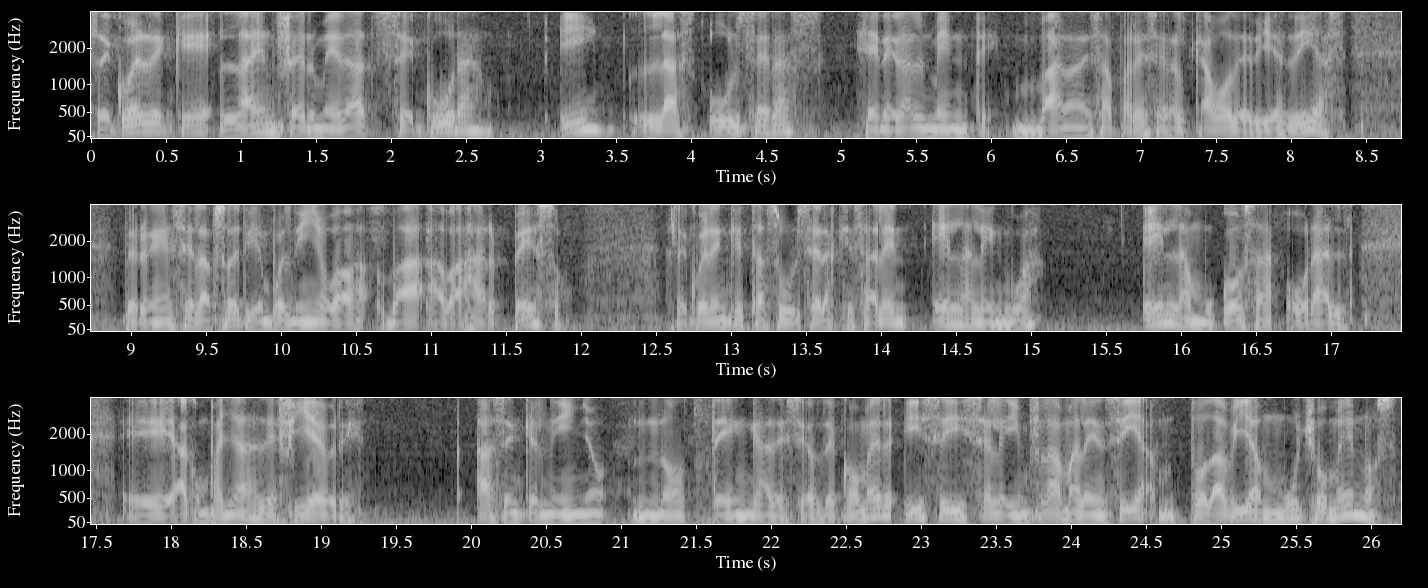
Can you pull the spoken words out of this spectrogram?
Recuerde que la enfermedad se cura y las úlceras generalmente van a desaparecer al cabo de 10 días. Pero en ese lapso de tiempo el niño va, va a bajar peso. Recuerden que estas úlceras que salen en la lengua en la mucosa oral, eh, acompañadas de fiebre, hacen que el niño no tenga deseos de comer y si se le inflama la encía, todavía mucho menos,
